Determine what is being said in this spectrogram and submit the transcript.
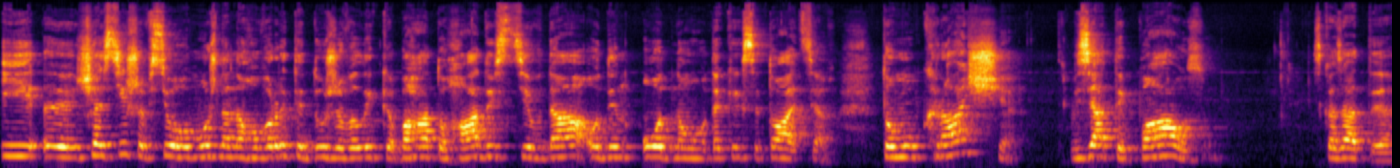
І е, частіше всього можна наговорити дуже велике багато гадостів да, один одному в таких ситуаціях. Тому краще взяти паузу, сказати:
